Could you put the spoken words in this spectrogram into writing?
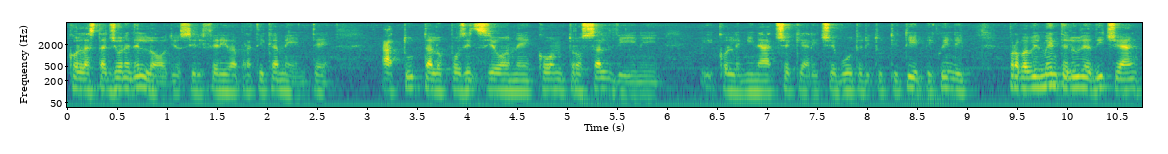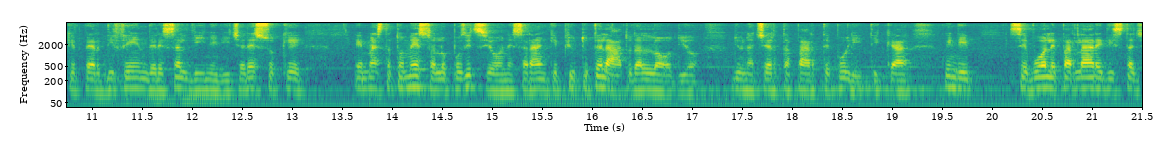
con la stagione dell'odio si riferiva praticamente a tutta l'opposizione contro Salvini con le minacce che ha ricevuto di tutti i tipi. Quindi probabilmente lui la dice anche per difendere Salvini, dice adesso che è mai stato messo all'opposizione sarà anche più tutelato dall'odio di una certa parte politica. Quindi se vuole parlare di stag-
